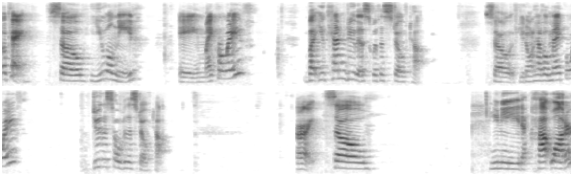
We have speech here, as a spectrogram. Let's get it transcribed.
Okay, so you will need a microwave, but you can do this with a stovetop. So if you don't have a microwave, do this over the stovetop. All right, so you need hot water,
